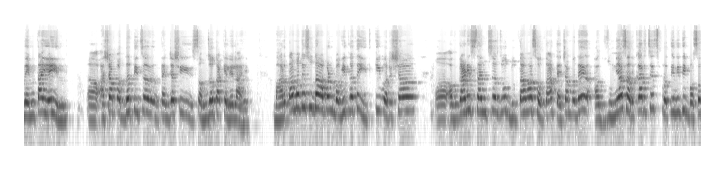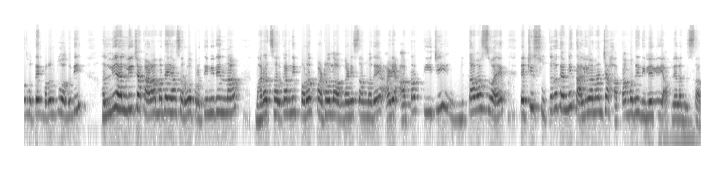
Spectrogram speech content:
नेमता येईल. अशा पद्धतीचं त्यांच्याशी समझोता केलेला आहे. भारतामध्ये सुद्धा आपण बघितलं तर इतकी वर्ष अफगाणिस्तानचा जो दूतावास होता त्याच्यामध्ये जुन्या सरकारचेच प्रतिनिधी बसत होते. परंतु अगदी हल्ली हल्लीच्या काळामध्ये या सर्व प्रतिनिधींना भारत सरकारने परत पाठवलं अफगाणिस्तानमध्ये आणि आता ती जी दूतावास जो आहे त्याची सूत्र त्यांनी तालिबानांच्या हातामध्ये दिलेली आपल्याला दिसतात.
